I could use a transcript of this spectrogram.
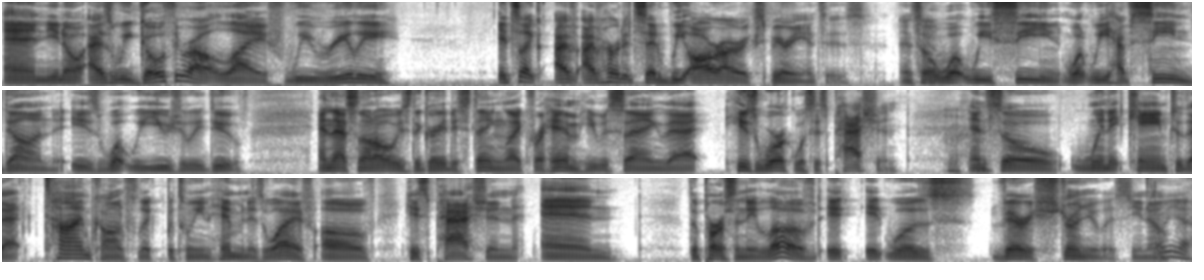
and you know, as we go throughout life, we really, it's like I've I've heard it said we are our experiences, and so what we see, what we have seen done, is what we usually do, and that's not always the greatest thing. Like for him, he was saying that his work was his passion. Mm-hmm. And so when it came to that time conflict between him and his wife of his passion and the person he loved, it it was very strenuous, you know. Oh, yeah.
